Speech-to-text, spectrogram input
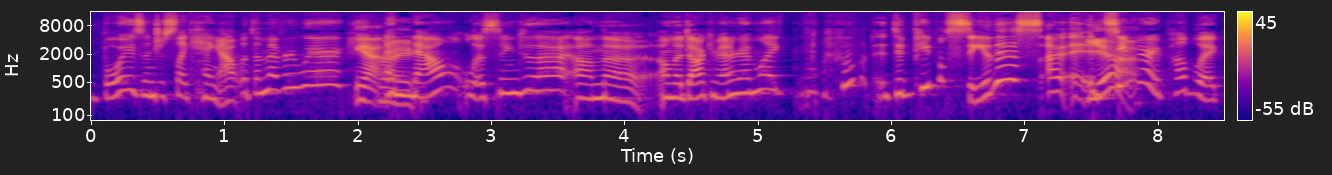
boys and just like hang out with them everywhere. Yeah. Right. And now listening to that on the on the documentary, I'm like, who did people see this? I, it Yeah. seemed very public.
